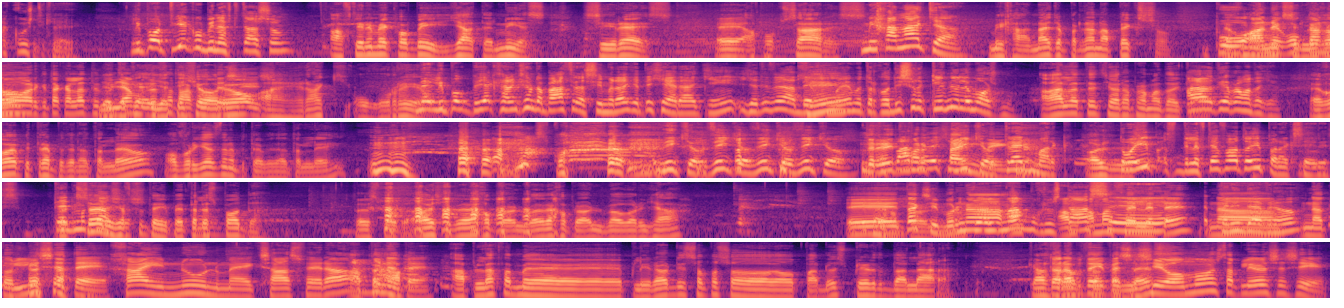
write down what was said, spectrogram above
Ακούστηκε. Οκ. Λοιπόν, τι εκπομπή είναι αυτή, Τάσο; Αυτή είναι μια εκπομπή για ταινίες, σειρές, ε, αποψάρε, Μηχανάκια. μηχανάκια περνάνε απ' έξω. Που Έχουμε αν ανοίξει εγώ κάνω λίγο, αρκετά καλά τη γιατί, δουλειά μου, δεν θα γιατί τα έχει ακούτε ωραίο εσείς. αεράκι. Ωραίο. Ναι, λοιπόν, παιδιά, ξανανοίξαμε τα παράθυρα σήμερα γιατί έχει αεράκι. Γιατί δεν αντέχουμε. Με το air conditioner κλείνει ο λαιμός μου. Άλλα τέτοια ωραία πραγματάκια. Άρα, τι πραγματάκια. Εγώ επιτρέπεται να το λέω. Ο Βουριάς δεν επιτρέπεται να το λέει. Δίκιο, δίκιο, δίκιο, δίκιο. Ο Trademark partner έχει δίκιο. finding. Trademark. Όχι. το είπα, στην τελευταία φορά το είπα, να ξέρεις. Το ξέρω, γι' αυτό το είπε. Ήταν σπόντα. Τέλος πάντων. Όχι, δεν έχω πρόβλημα. Δεν έχω πρόβλημα, Βουριά. Ε, έχω εντάξει, μπορεί πρόβλημα. να. Πρόβλημα, α- μου χρωστάς, α- Άμα ε, θέλετε 50 να, ευρώ. να το λύσετε high noon με εξάσφαιρα, Απ- γίνεται. απ- απλά θα με πληρώνεις όπως ο Πανό πλήρωνε τον Νταλάρα. Κάθε Τώρα φορά που το θα είπες λες. εσύ όμως, θα πληρώσεις εσύ.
